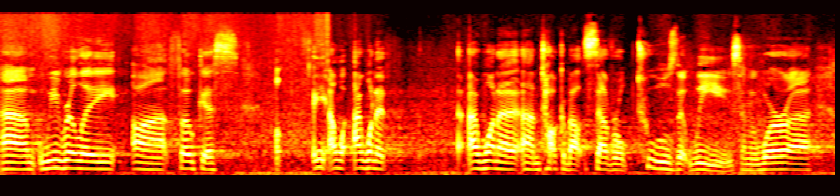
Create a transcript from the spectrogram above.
um, we really uh, focus. I, I want to I want to um, talk about several tools that we use. I mean, we're a,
